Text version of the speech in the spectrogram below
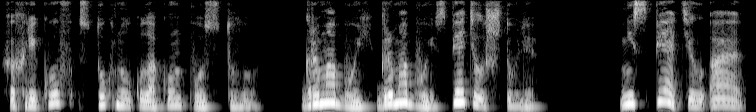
Хохряков стукнул кулаком по стулу. «Громобой, громобой, спятил, что ли?» «Не спятил, а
